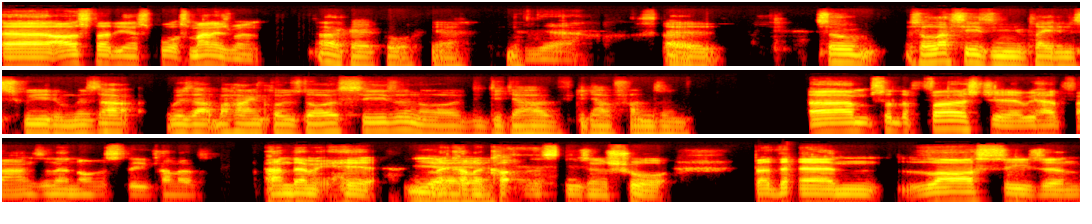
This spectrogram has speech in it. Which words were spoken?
uh i was studying sports management Okay, cool. Yeah. yeah so, Uh, so so last season you played in Sweden. Was that was that behind closed doors season or did you have did you have fans in? um so the first year we had fans and then obviously kind of pandemic hit Yeah, they kind yeah. of cut the season short. But then last season,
